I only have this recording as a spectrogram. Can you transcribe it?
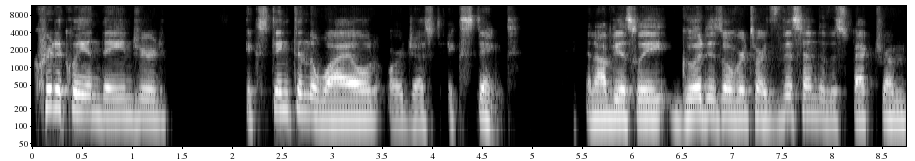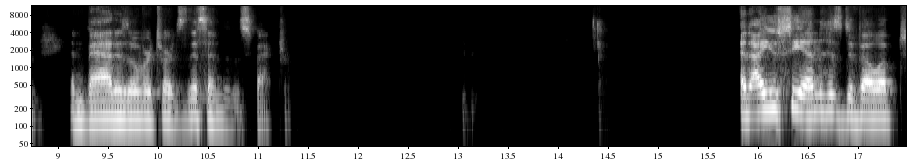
critically endangered, extinct in the wild, or just extinct. And obviously, good is over towards this end of the spectrum, and bad is over towards this end of the spectrum. And IUCN has developed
